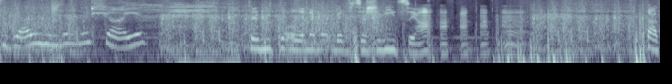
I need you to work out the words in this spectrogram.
тебя не вмещает. Ти ніколи не виберешся звідси. Так,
